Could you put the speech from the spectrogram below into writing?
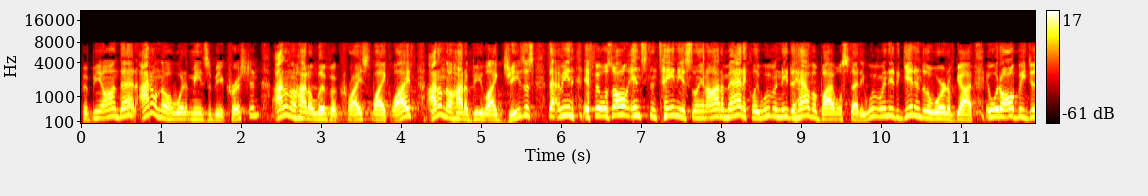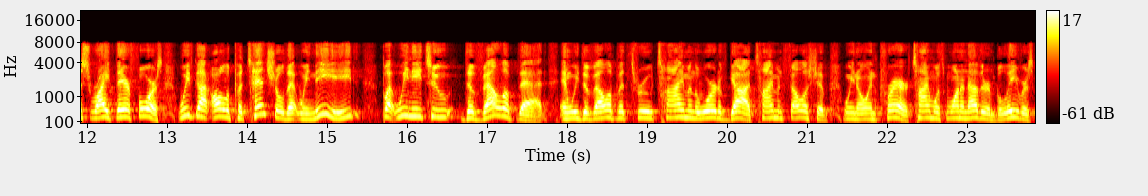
But beyond that, I don't know what it means to be a Christian. I don't know how to live a Christ-like life. I don't know how to be like Jesus. That, I mean, if it was all instantaneously and automatically automatically we would need to have a Bible study. We would need to get into the Word of God. It would all be just right there for us. We've got all the potential that we need, but we need to develop that. And we develop it through time in the Word of God, time in fellowship, you know, in prayer, time with one another and believers,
